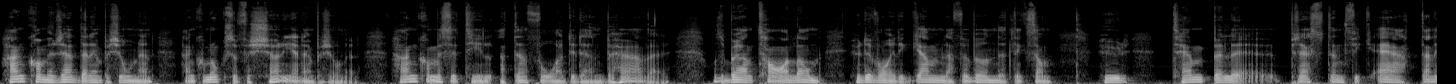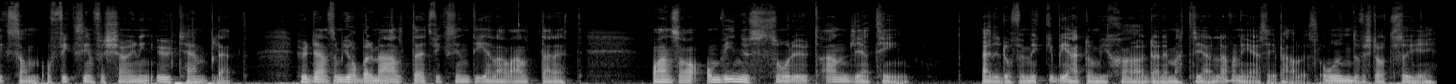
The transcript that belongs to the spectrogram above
Han kommer rädda den personen. Han kommer också försörja den personen. Han kommer se till att den får det den behöver. Och så börjar han tala om hur det var i det gamla förbundet. Liksom, hur tempelprästen fick äta liksom, och fick sin försörjning ur templet. Hur den som jobbade med altaret fick sin del av altaret. Och han sa, om vi nu sår ut andliga ting är det då för mycket begärt om vi skördar det materiella från er, säger Paulus. Och underförstått så är,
